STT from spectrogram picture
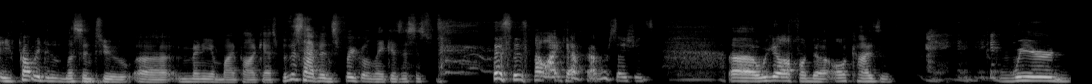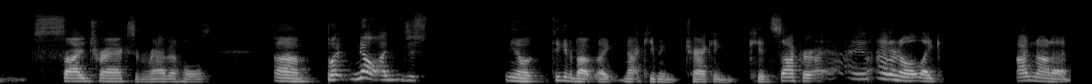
you probably didn't listen to uh, many of my podcasts, but this happens frequently because this is this is how I have conversations. Uh, we go off onto all kinds of weird sidetracks and rabbit holes. Um, but no, I'm just you know thinking about like not keeping tracking kids soccer. I, I, I don't know. Like I'm not a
